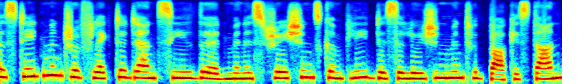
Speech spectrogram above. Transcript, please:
The statement reflected and sealed the administration's complete disillusionment with Pakistan,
